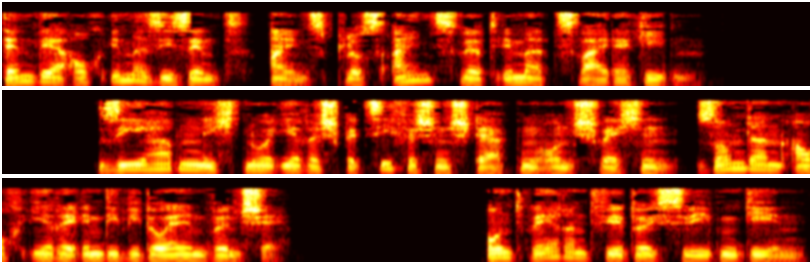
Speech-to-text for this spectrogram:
Denn wer auch immer Sie sind, 1 plus 1 wird immer 2 ergeben. Sie haben nicht nur Ihre spezifischen Stärken und Schwächen, sondern auch Ihre individuellen Wünsche. Und während wir durchs Leben gehen,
